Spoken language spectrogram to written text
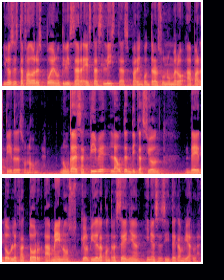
y los estafadores pueden utilizar estas listas para encontrar su número a partir de su nombre. Nunca desactive la autenticación de doble factor a menos que olvide la contraseña y necesite cambiarla.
